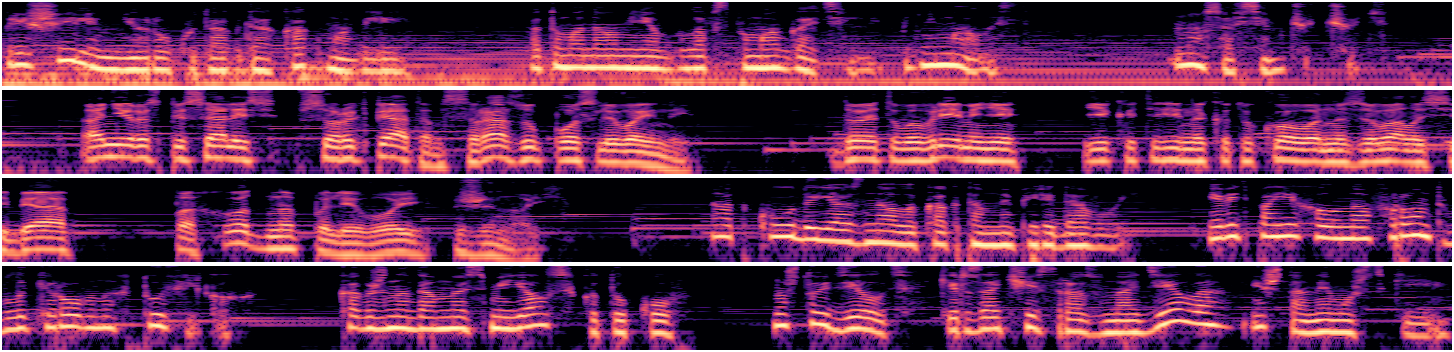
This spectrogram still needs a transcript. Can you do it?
Пришили мне руку тогда, как могли. Потом она у меня была вспомогательной, поднималась. Но совсем чуть-чуть. Они расписались в 45-м, сразу после войны. До этого времени Екатерина Катукова называла себя походно-полевой женой. Откуда я знала, как там на передовой? Я ведь поехала на фронт в лакированных туфельках. Как же надо мной смеялся Катуков. Ну что делать, кирзачи сразу надела и штаны мужские.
